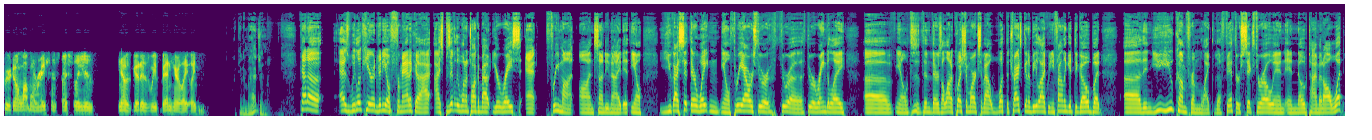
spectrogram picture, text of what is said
we were doing a lot more racing, especially as you know as good as we've been here lately. I can imagine. Kind of as we look here at Video Formatica, I, I specifically want to talk about your race at Fremont on Sunday night. It, you know, you guys sit there waiting, you know, three hours through a through a through a rain delay. Uh, you know, there's a lot of question marks about what the track's going to be like when you finally get to go. But uh, then you you come from like the fifth or sixth row in in no time at all. What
